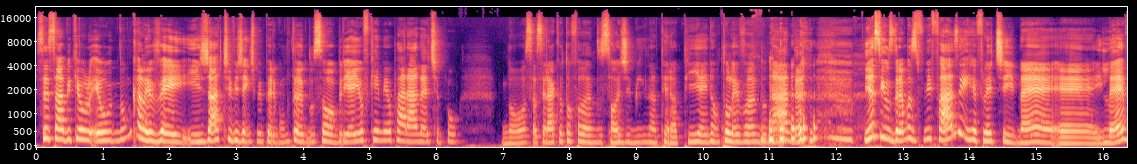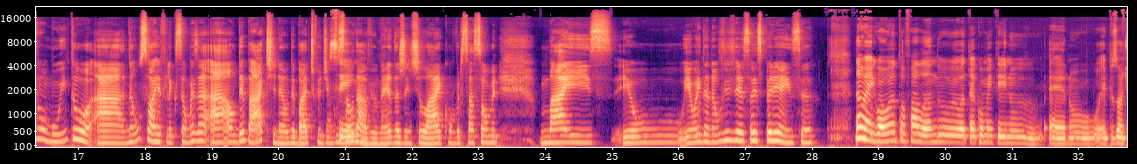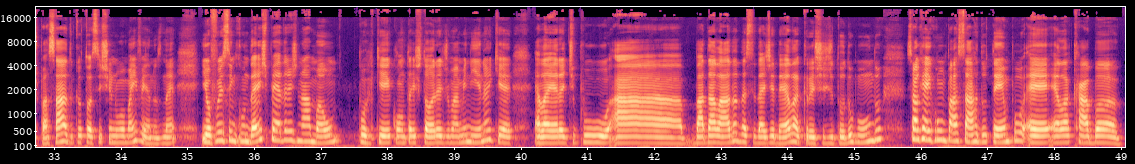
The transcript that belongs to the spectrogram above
Você sabe que eu, eu nunca levei e já tive gente me perguntando sobre, e aí eu fiquei meio parada, tipo, nossa, será que eu tô falando só de mim na terapia e não tô levando nada? e assim, os dramas me fazem refletir, né? É, e levam muito a não só a reflexão, mas a, a, ao debate, né? O debate que eu digo Sim. saudável, né? Da gente ir lá e conversar sobre. Mas eu, eu ainda não vivi essa experiência. Não, é igual eu tô falando, eu até comentei no, é, no episódio passado que eu tô assistindo o Mãe Vênus, né? E eu fui assim com 10 pedras na mão, porque conta a história de uma menina que é, ela era tipo a badalada da cidade dela, a crush de todo mundo. Só que aí com o passar do tempo, é, ela acaba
